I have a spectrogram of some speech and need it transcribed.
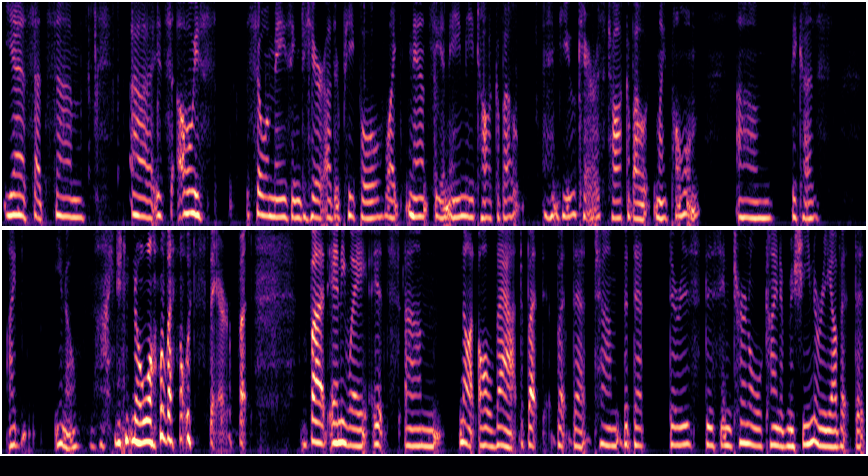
Yes, that's um, uh, it's always so amazing to hear other people like Nancy and Amy talk about, and you, Karis, talk about my poem, um, because I, you know, I didn't know all that was there, but but anyway, it's um, not all that, but but that um, but that there is this internal kind of machinery of it that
